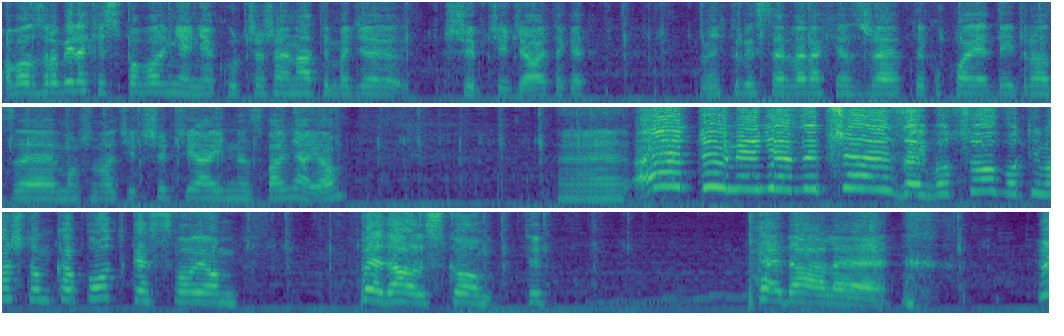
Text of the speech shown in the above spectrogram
Albo zrobię jakieś spowolnienie, kurczę, że na tym będzie szybciej działać, tak jak na niektórych serwerach jest, że tylko po jednej drodze można lecieć szybciej, a inne zwalniają. Eee, ty mnie nie wyprzedzaj, bo co? Bo ty masz tą kapotkę swoją pedalską, ty pedale.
